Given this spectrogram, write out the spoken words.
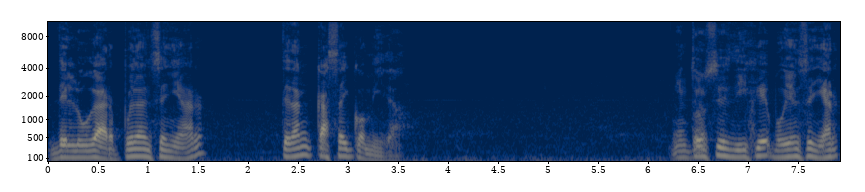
del lugar pueda enseñar, te dan casa y comida. entonces dije, voy a enseñar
